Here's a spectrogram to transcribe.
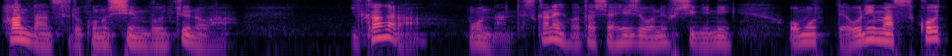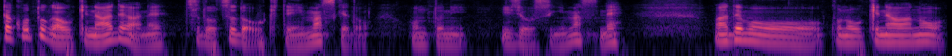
判断するこの新聞というのは、いかがなもんなんですかね。私は非常に不思議に思っております。こういったことが沖縄ではね、つどつど起きていますけど、本当に異常すぎますね。まあでも、この沖縄の、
